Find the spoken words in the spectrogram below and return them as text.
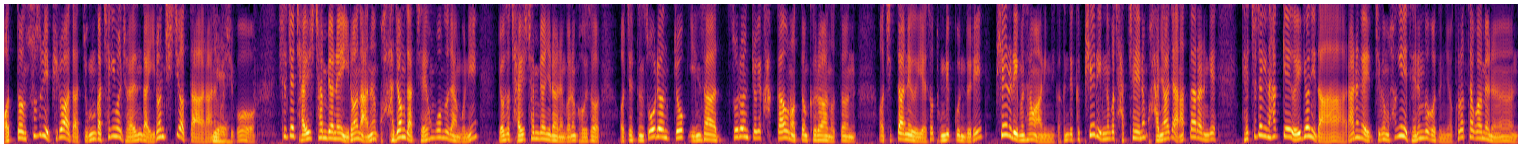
어떤 수습이 필요하다. 누군가 책임을 져야 된다. 이런 취지였다라는 예. 것이고 실제 자유시 참변에 일어나는 과정 자체에 홍범도 장군이 여기서 자유시 참변이라는 거는 거기서 어쨌든 소련 쪽 인사 소련 쪽에 가까운 어떤 그러한 어떤 어, 집단에 의해서 독립군들이 피해를 입은 상황 아닙니까? 근데 그 피해를 입는 것 자체에는 관여하지 않았다라는 게 대체적인 학계의 의견이다라는 게 지금 확인이 되는 거거든요. 그렇다고 하면은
